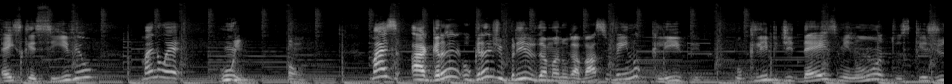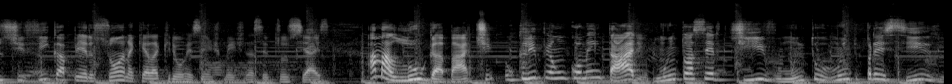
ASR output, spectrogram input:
é esquecível, mas não é ruim. Ponto. Mas gran... o grande brilho da Manu Gavassi vem no clipe. O clipe de 10 minutos que justifica a persona que ela criou recentemente nas redes sociais. A Malu Gabate. O clipe é um comentário muito assertivo, muito, muito preciso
